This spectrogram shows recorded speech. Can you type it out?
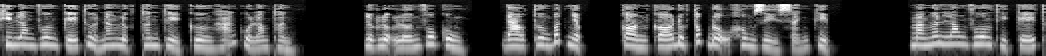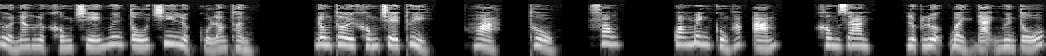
Kim Long Vương kế thừa năng lực thân thể cường hãn của Long Thần. Lực lượng lớn vô cùng, đao thương bất nhập, còn có được tốc độ không gì sánh kịp. Mà Ngân Long Vương thì kế thừa năng lực khống chế nguyên tố chi lực của Long Thần. Đồng thời khống chế thủy, hỏa, thổ, phong, quang minh cùng hắc ám, không gian, lực lượng bảy đại nguyên tố.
